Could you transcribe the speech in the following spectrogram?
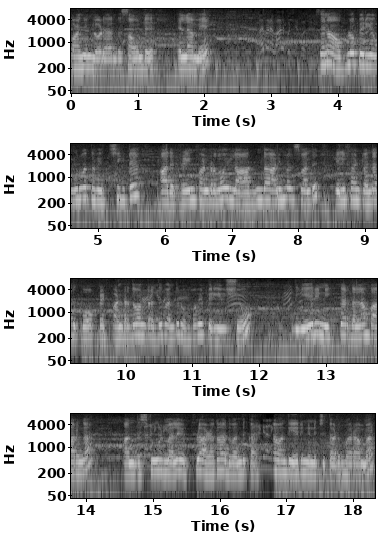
குழந்தைங்களோட அந்த சவுண்டு எல்லாமே. ஏன்னா அவ்வளோ பெரிய உருவத்தை வச்சுக்கிட்டு அதை ட்ரெயின் பண்ணுறதோ இல்லை அந்த அனிமல்ஸ் வந்து எலிஃபெண்ட் வந்து அது கோஆப்ரேட் பண்ணுறதோன்றது வந்து ரொம்பவே பெரிய விஷயம். அது ஏறி நிற்கிறதெல்லாம் பாருங்கள் அந்த ஸ்டூல் மேலே எவ்வளோ அழகாக அது வந்து கரெக்டாக வந்து ஏறி நின்றுச்சு தடுமாறாமல்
